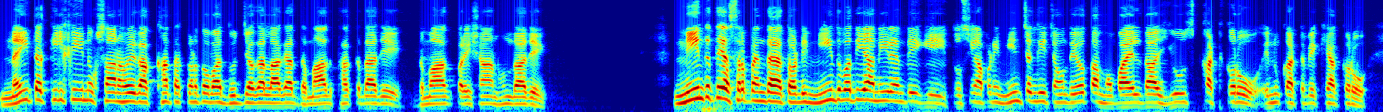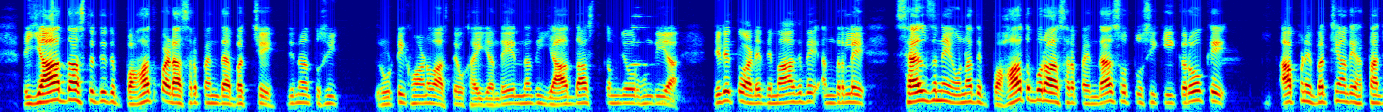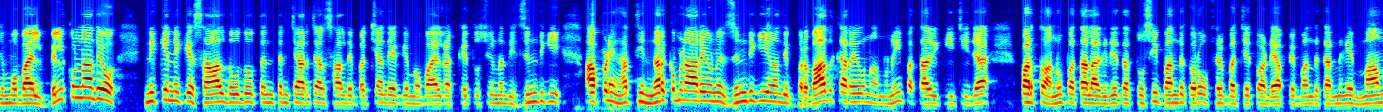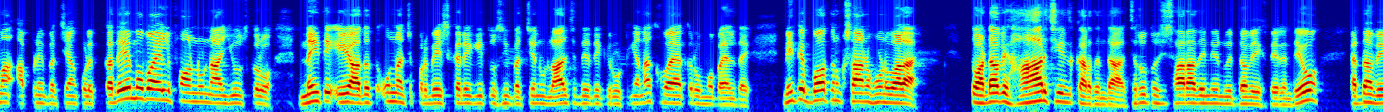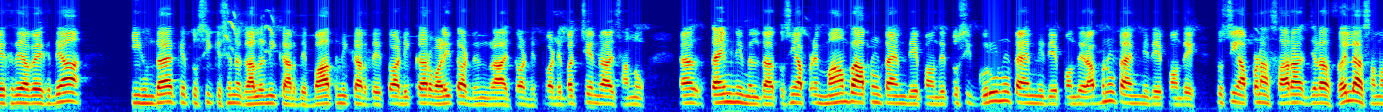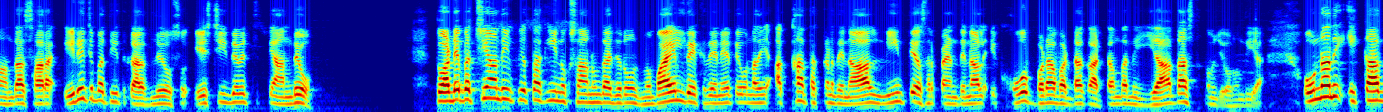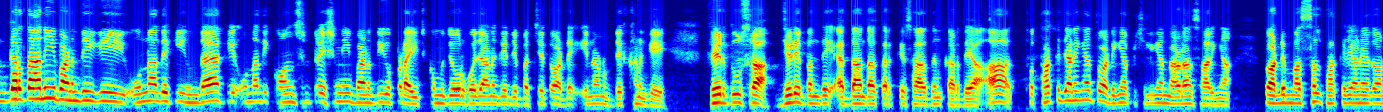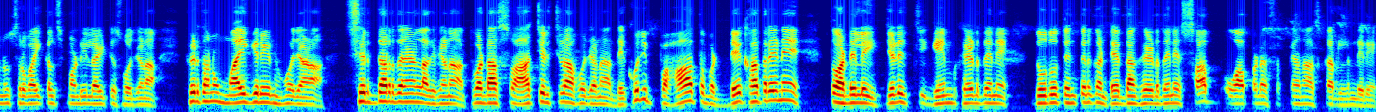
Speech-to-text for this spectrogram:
ਨਹੀਂ ਤਾਂ ਕੀ ਕੀ ਨੁਕਸਾਨ ਹੋਏਗਾ? ਅੱਖਾਂ ਥੱਕਣ ਤੋਂ ਬਾਅਦ ਦੂਜਾ ਗੱਲ ਆ ਗਿਆ, ਦਿਮਾਗ ਥੱਕਦਾ ਜੇ, ਦਿਮਾਗ ਪਰੇਸ਼ਾਨ ਹੁੰਦਾ ਜੇ। ਨੀਂਦ ਤੇ ਅਸਰ ਪੈਂਦਾ ਹੈ, ਤੁਹਾਡੀ ਨੀਂਦ ਵਧੀਆ ਨਹੀਂ ਰਹਿੰਦੀਗੀ, ਤੁਸੀਂ ਆਪਣੀ ਨੀਂਦ ਚੰਗੀ ਚਾਹੁੰਦੇ ਹੋ ਤਾਂ ਮੋਬਾਈਲ ਦਾ ਯੂਜ਼ ਘੱਟ ਕਰੋ, ਇਹਨੂੰ ਘੱਟ ਵੇਖਿਆ ਕਰੋ। ਯਾਦਦਾਸ਼ਤ ਤੇ ਤੇ ਬਹੁਤ ਭੈੜਾ ਅਸਰ ਪੈਂਦਾ ਹੈ ਬੱਚੇ, ਜਿਨ੍ਹਾਂ ਨੂੰ ਤੁਸੀਂ ਰੋਟੀ ਖਵਾਉਣ ਵਾਸਤੇ ਉਹ ਖਾਈ ਜਾਂਦੇ ਇਹਨਾਂ ਦੀ ਯਾਦਦਾਸ਼ਤ ਕਮਜ਼ੋਰ ਹੁੰਦੀ ਆ। ਜਿਹੜੇ ਤੁਹਾਡੇ ਦਿਮਾਗ ਦੇ ਅੰਦਰਲੇ ਸੈਲਸ ਨੇ, ਉਹਨਾਂ ਤੇ ਬਹੁਤ ਬੁਰਾ ਅਸਰ ਪੈਂਦਾ ਸੋ ਤੁਸੀਂ ਕੀ ਕਰੋ ਕਿ ਆਪਣੇ ਬੱਚਿਆਂ ਦੇ ਹੱਥਾਂ 'ਚ ਮੋਬਾਈਲ ਬਿਲਕੁਲ ਨਾ ਦਿਓ। ਨਿੱਕੇ ਨਿੱਕੇ ਸਾਲ 2 2 3 3 4 4 ਸਾਲ ਦੇ ਬੱਚਿਆਂ ਦੇ ਅੱਗੇ ਮੋਬਾਈਲ ਰੱਖ ਕੇ ਤੁਸੀਂ ਉਹਨਾਂ ਦੀ ਜ਼ਿੰਦਗੀ ਆਪਣੇ ਹੱਥੀਂ ਨਰਕ ਬਣਾ ਰਹੇ ਹੋ, ਉਹਨਾਂ ਦੀ ਜ਼ਿੰਦਗੀ ਉਹਨਾਂ ਦੀ ਬਰਬਾਦ ਕਰ ਰਹੇ ਹੋ, ਉਹਨਾਂ ਨੂੰ ਨਹੀਂ ਪਤਾ ਵੀ ਕੀ ਚੀਜ਼ ਹੈ। ਪਰ ਤੁਹਾਨੂੰ ਪਤਾ ਲੱਗ ਜੇ ਤਾਂ ਤੁਸੀਂ ਬੰਦ ਕਰੋ, ਫਿਰ ਬੱਚੇ ਤੁਹਾਡੇ ਆਪੇ ਬੰਦ ਕਰਨਗੇ। ਮਾਵਾਂ ਆਪਣੇ ਬੱਚਿਆਂ ਕੋਲ ਕਦੇ ਮੋਬਾਈਲ ਫੋਨ ਨੂੰ ਨਾ ਯੂਜ਼ ਕਰੋ। ਨਹੀਂ ਤੇ ਇਹ ਆਦਤ ਉਹਨਾਂ 'ਚ ਪ੍ਰਵੇਸ਼ ਕਰੇਗੀ, ਤੁਸੀਂ ਬੱਚੇ ਨੂੰ ਲਾਲਚ ਦੇ ਦੇ ਕੇ ਰੋਟੀਆਂ ਨਾ ਖਵਾਇਆ ਕਰੋ ਮੋਬਾਈਲ ਦੇ। ਨਹੀਂ ਤੇ ਬਹੁਤ ਨੁਕਸਾਨ ਹੋਣ ਵਾਲਾ ਤੁਹਾਡਾ ਵਿਹਾਰ ਚੇਂਜ ਕਰ ਦਿੰਦਾ। ਜਦੋਂ ਤੁਸੀਂ ਸਾਰਾ ਦਿਨ ਇਹਨੂੰ ਇਦਾਂ ਵੇਖਦੇ ਰਹਿੰਦੇ ਹੋ ਇਦਾਂ ਵੇਖਦੇ ਆ ਵੇਖਦੇ ਕੀ ਹੁੰਦਾ ਹੈ ਕਿ ਤੁਸੀਂ ਕਿਸੇ ਨਾਲ ਗੱਲ ਨਹੀਂ ਕਰਦੇ, ਬਾਤ ਨਹੀਂ ਕਰਦੇ, ਤੁਹਾਡੀ ਘਰ ਵਾਲੀ ਤੁਹਾਡੇ ਨਾਰਾਜ਼, ਤੁਹਾਡੇ ਤੁਹਾਡੇ ਬੱਚੇ ਨਾਰਾਜ਼ ਸਾਨੂੰ ਟਾਈਮ ਨਹੀਂ ਮਿਲਦਾ, ਤੁਸੀਂ ਆਪਣੇ ਮਾਂ-ਬਾਪ ਨੂੰ ਟਾਈਮ ਦੇ ਪਾਉਂਦੇ, ਤੁਸੀਂ ਗੁਰੂ ਨੂੰ ਟਾਈਮ ਨਹੀਂ ਦੇ ਪਾਉਂਦੇ, ਰੱਬ ਨੂੰ ਟਾਈਮ ਨਹੀਂ ਦੇ ਪਾਉਂਦੇ, ਤੁਸੀਂ ਆਪਣਾ ਸਾਰਾ ਜਿਹੜਾ ਵਿਹਲਾ ਸਮਾਂ ਹੁੰਦਾ, ਸਾਰਾ ਇਹਦੇ 'ਚ ਬਤੀਤ ਕਰ ਦਿੰਦੇ ਹੋ, ਸੋ ਇਸ ਚੀਜ਼ ਦੇ ਵਿੱਚ ਧਿਆਨ ਦਿਓ। ਤੁਹਾਡੇ ਬੱਚਿਆਂ ਦੀ ਪਤਾ ਕੀ ਨੁਕਸਾਨ ਹੁੰਦਾ ਜਦੋਂ ਮੋਬਾਈਲ ਦੇਖਦੇ ਨੇ ਤੇ ਉਹਨਾਂ ਦੀਆਂ ਅੱਖਾਂ ਥੱਕਣ ਦੇ ਨਾਲ, ਨੀਂਦ ਤੇ ਅਸਰ ਪੈਣ ਦੇ ਨਾਲ ਇੱਕ ਹੋਰ ਬੜਾ ਵੱਡਾ ਘਾਟਾ ਹੁੰਦਾ ਨੇ ਯਾਦਦਾਸ਼ਤ ਕਮਜ਼ੋਰ ਹੁੰਦੀ ਆ। ਉਹਨਾਂ ਦੀ ਇਕਾਗਰਤਾ ਨਹੀਂ ਬਣਦੀ ਗਈ ਉਹਨਾਂ ਦੇ ਕੀ ਹੁੰਦਾ ਕਿ ਉਹਨਾਂ ਦੀ ਕਨਸੈਂਟਰੇਸ਼ਨ ਨਹੀਂ ਬਣਦੀ, ਉਹ ਪੜ੍ਹਾਈ 'ਚ ਕਮਜ਼ੋਰ ਹੋ ਜਾਣਗੇ ਜੇ ਬੱਚੇ ਤੁਹਾਡੇ ਇਹਨਾਂ ਨੂੰ ਦੇਖਣਗੇ। ਫਿਰ ਦੂਸਰਾ, ਜਿਹੜੇ ਬੰਦੇ ਐਦਾਂ ਦਾ ਕਰਕੇ ਸਾਰਾ ਦਿਨ ਕਰਦੇ ਆ ਆ ਥੱਕ ਜਾਣੀਆਂ ਤੁਹਾਡੀਆਂ ਪਿਛਲੀਆਂ ਨਾੜਾਂ ਸਾਰੀਆਂ। ਤੁਹਾਡੇ ਮਸਲ ਥੱਕ ਜਾਣੇ ਤੁਹਾਨੂੰ ਸਰਵਾਈਕਲ ਸਪੌਂਡੀਲਾਈਟਿਸ ਹੋ ਜਾਣਾ, ਫਿਰ ਤੁਹਾਨੂੰ ਮਾਈਗ੍ਰੇਨ ਹੋ ਜਾਣਾ। ਸਿਰ ਦਰਦ ਰਹਿਣ ਲੱਗ ਜਾਣਾ, ਤੁਹਾਡਾ ਸੁਆਹ ਚਿੜਚਿੜਾ ਹੋ ਜਾਣਾ। ਦੇਖੋ ਜੀ, ਬਹੁਤ ਵੱਡੇ ਖਤਰੇ ਨੇ ਤੁਹਾਡੇ ਲਈ, ਜਿਹੜੇ ਗੇਮ ਖੇਡਦੇ ਨੇ ਦੋ ਦੋ ਤਿੰਨ ਤਿੰਨ ਘੰਟੇ ਇਦਾਂ ਖੇਡਦੇ ਨੇ, ਸਭ ਉਹ ਆਪਣਾ ਸਤਿਆਨਾਸ਼ ਕਰ ਲੈਂਦੇ ਨੇ।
